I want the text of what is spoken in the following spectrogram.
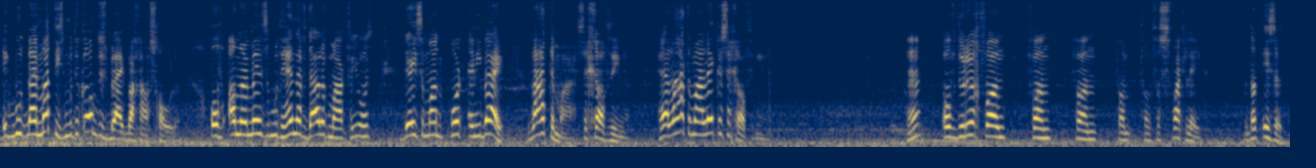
Ik moet, mijn matties moet ik ook dus blijkbaar gaan scholen. Of andere mensen moeten hen even duidelijk maken van jongens, deze man hoort er niet bij. Laat hem maar zijn geld verdienen. Laat hem maar lekker zijn geld verdienen. He? Over de rug van, van, van, van, van, van zwart leed. Dat is het.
